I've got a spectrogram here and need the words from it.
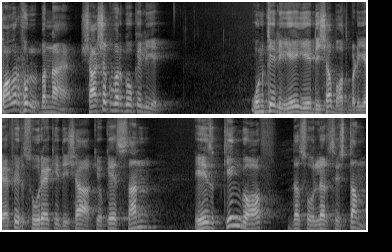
पावरफुल बनना है, शासक वर्गों के लिए, उनके लिए ये दिशा बहुत बढ़िया है। फिर सूर्य की दिशा, क्योंकि sun is king of the solar system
